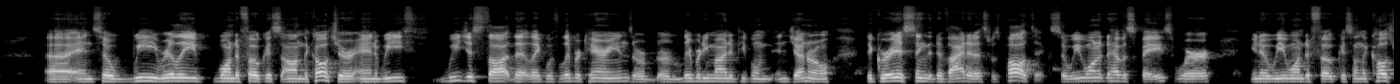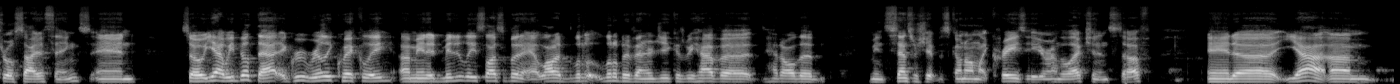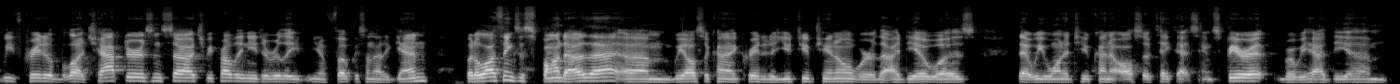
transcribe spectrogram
Uh, and so we really wanted to focus on the culture, and we we just thought that like with libertarians or, or liberty-minded people in, in general, the greatest thing that divided us was politics. So we wanted to have a space where you know we wanted to focus on the cultural side of things, and so yeah, we built that. It grew really quickly. I mean, admittedly, it's lost a, bit, a lot of little little bit of energy because we have uh, had all the, I mean, censorship that's gone on like crazy around the election and stuff. And uh, yeah, um, we've created a lot of chapters and such. We probably need to really you know focus on that again. But a lot of things have spawned out of that. Um, we also kind of created a YouTube channel where the idea was that we wanted to kind of also take that same spirit where we had the um,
